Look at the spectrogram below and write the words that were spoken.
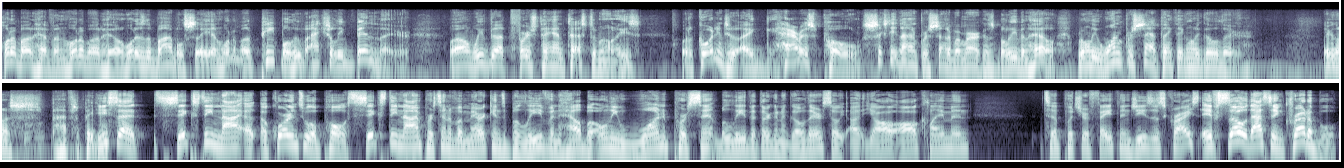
What about heaven? What about hell? What does the Bible say? And what about people who've actually been there? Well, we've got firsthand testimonies. But according to a Harris poll, 69% of Americans believe in hell, but only 1% think they're going to go there. They're going to have some people. He said 69, according to a poll, 69% of Americans believe in hell, but only 1% believe that they're going to go there. So uh, y'all all claiming to put your faith in Jesus Christ? If so, that's incredible.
